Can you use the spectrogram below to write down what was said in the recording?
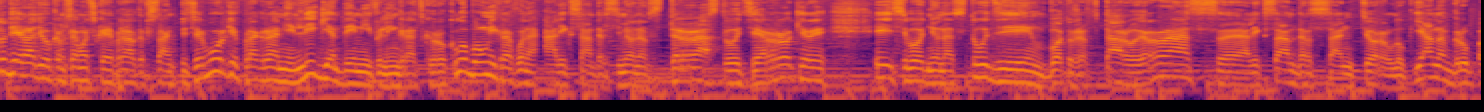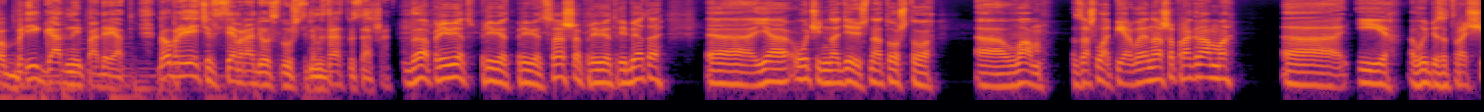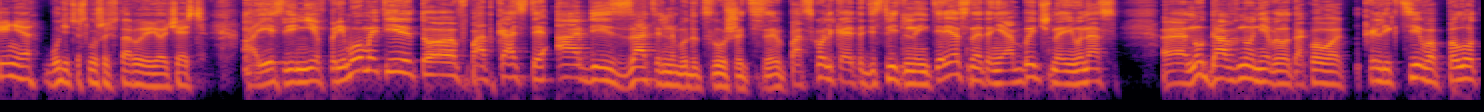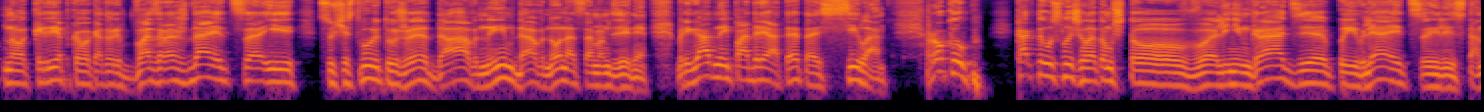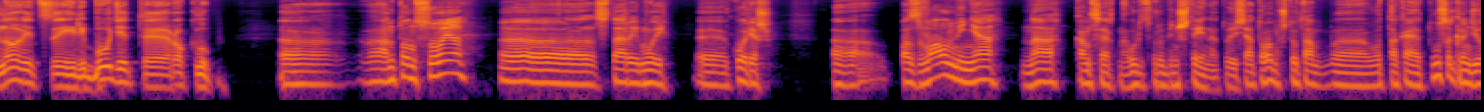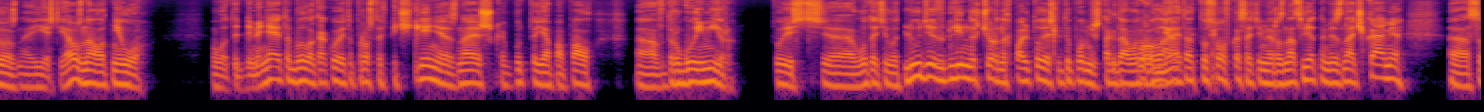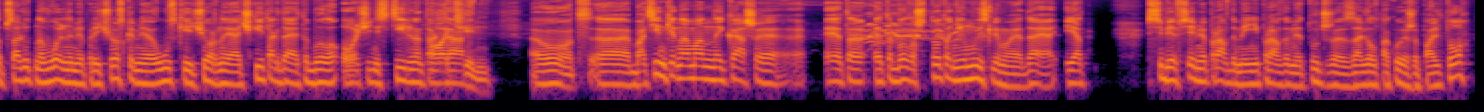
студии радио «Комсомольская правда» в Санкт-Петербурге в программе «Легенды и мифы Ленинградского рок-клуба» у микрофона Александр Семенов. Здравствуйте, рокеры! И сегодня у нас в студии, вот уже второй раз, Александр Сантер Лукьянов, группа «Бригадный подряд». Добрый вечер всем радиослушателям. Здравствуй, Саша. Да, привет, привет, привет, Саша, привет, ребята. Э, я очень надеюсь на то, что э, вам зашла первая наша программа – и вы без отвращения будете слушать вторую ее часть. А если не в прямом эфире, то в подкасте обязательно будут слушать, поскольку это действительно интересно, это необычно, и у нас э, ну, давно не было такого коллектива плотного, крепкого, который возрождается и существует уже давным-давно на самом деле. Бригадный подряд – это сила. Рок-клуб как ты услышал о том, что в Ленинграде появляется или становится, или будет э, рок-клуб? Э, Антон Соя, э, старый мой кореш, позвал меня на концерт на улицу Рубинштейна. То есть о том, что там вот такая туса грандиозная есть, я узнал от него. Вот. И для меня это было какое-то просто впечатление, знаешь, как будто я попал в другой мир. То есть э, вот эти вот люди в длинных черных пальто, если ты помнишь, тогда вот Помню. была эта тусовка с этими разноцветными значками, э, с абсолютно вольными прическами, узкие черные очки. Тогда это было очень стильно. Тогда. Очень. Вот. Э, ботинки на манной каше. Это, это было что-то немыслимое. Да. Я себе всеми правдами и неправдами тут же завел такое же пальто.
